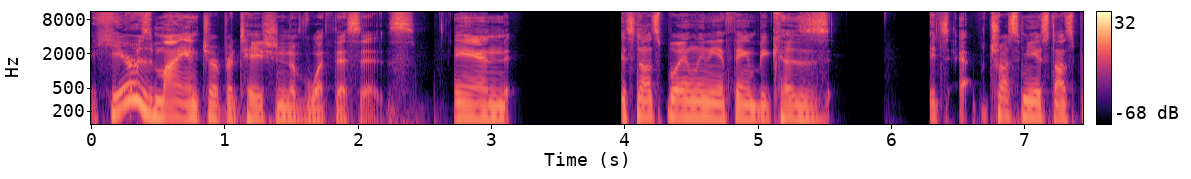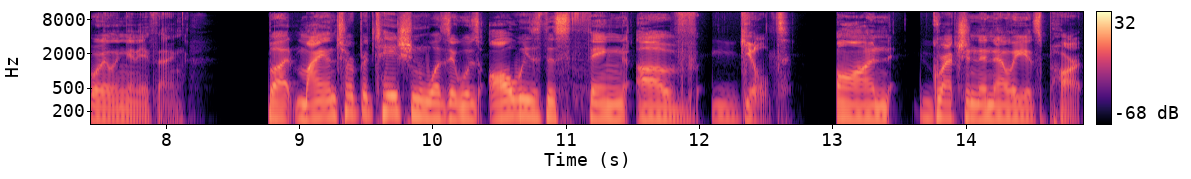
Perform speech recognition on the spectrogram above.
Here's my interpretation of what this is, and it's not spoiling anything because it's trust me, it's not spoiling anything. But my interpretation was it was always this thing of guilt on Gretchen and Elliot's part.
